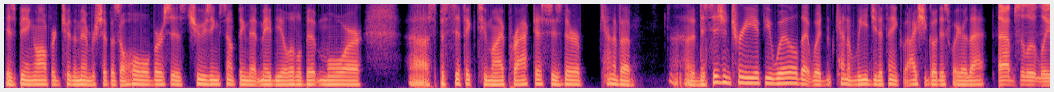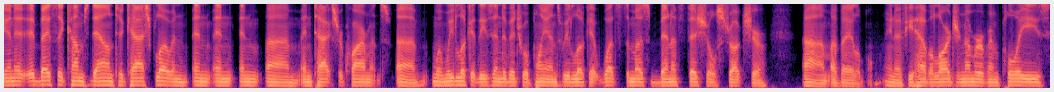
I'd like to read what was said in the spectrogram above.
is being offered to the membership as a whole versus choosing something that may be a little bit more uh, specific to my practice? Is there kind of a a decision tree, if you will, that would kind of lead you to think I should go this way or that. Absolutely, and it, it basically comes down to cash flow and and and and, um, and tax requirements. Uh, when we look at these individual plans, we look at what's the most beneficial structure um, available. You know, if you have a larger number of employees,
